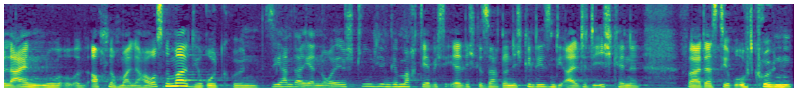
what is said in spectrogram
allein nur auch nochmal eine Hausnummer, die Rot-Grün. Sie haben da ja neue Studien gemacht, die habe ich ehrlich gesagt noch nicht gelesen. Die alte, die ich kenne, war, dass die rot-grünen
